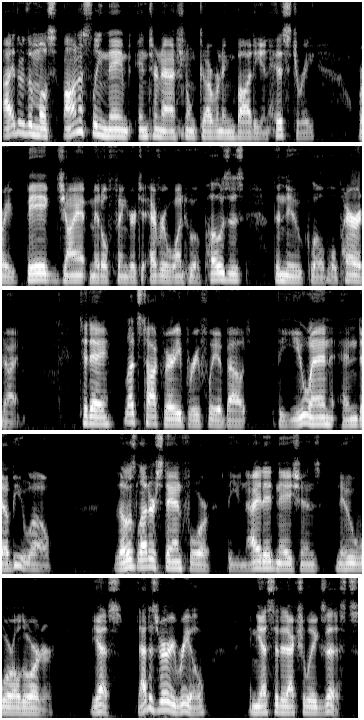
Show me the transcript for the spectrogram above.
either the most honestly named international governing body in history or a big giant middle finger to everyone who opposes the new global paradigm. Today, let's talk very briefly about the UNNWO. Those letters stand for the United Nations New World Order. Yes, that is very real, and yes, it actually exists.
